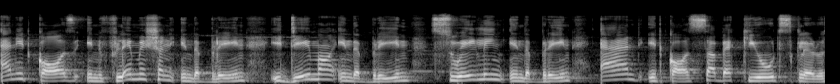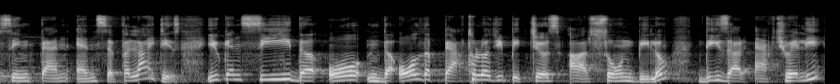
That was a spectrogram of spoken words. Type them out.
and it causes inflammation in the brain edema in the brain swelling in the brain and it causes subacute sclerosing panencephalitis you can see the all the all the pathology pictures are shown below. These are actually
